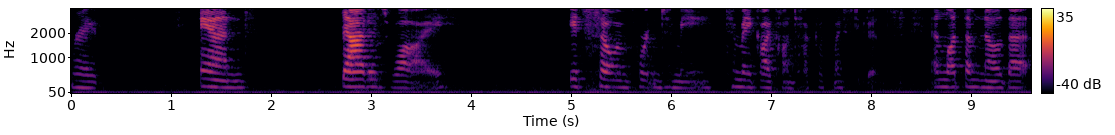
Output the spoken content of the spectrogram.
Right. And that is why it's so important to me to make eye contact with my students and let them know that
